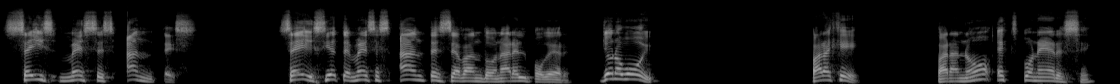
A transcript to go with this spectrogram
seis meses antes, seis, siete meses antes de abandonar el poder. Yo no voy. ¿Para qué? Para no exponerse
